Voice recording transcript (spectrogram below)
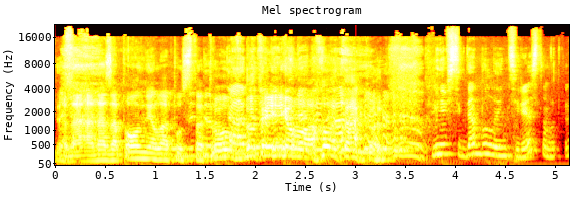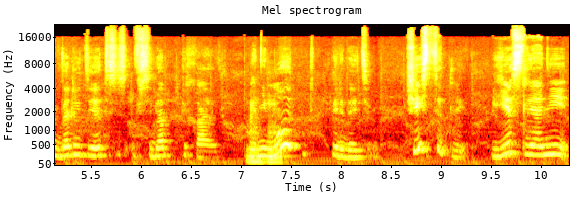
Она, она заполнила пустоту Да, внутри да. него. Вот так вот. Мне всегда было интересно, вот когда люди это в себя пихают. Они моют перед этим? Чистят ли? Если они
